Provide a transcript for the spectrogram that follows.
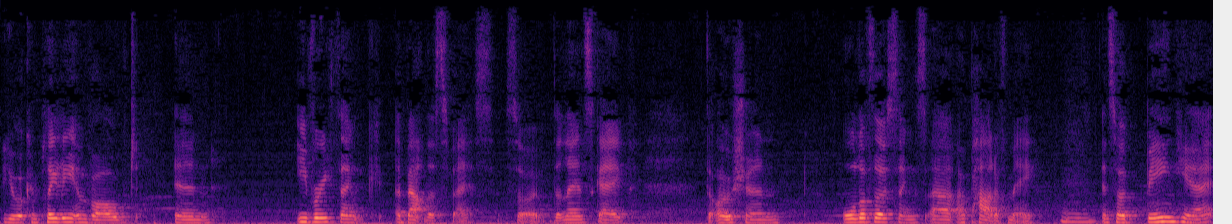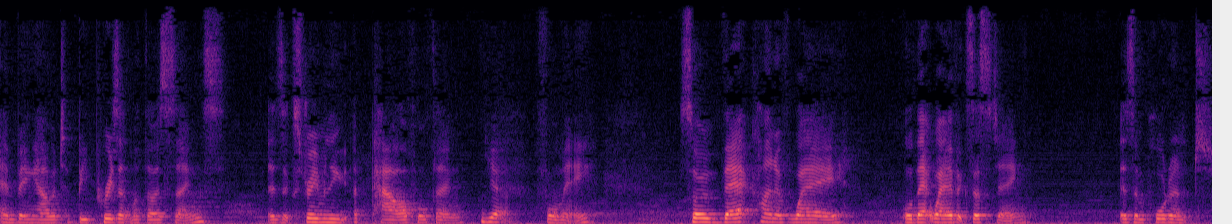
you are completely involved in everything about this space. So the landscape, the ocean, all of those things are a part of me. Mm. And so being here and being able to be present with those things is extremely a powerful thing Yeah. for me. So that kind of way, or that way of existing, is important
